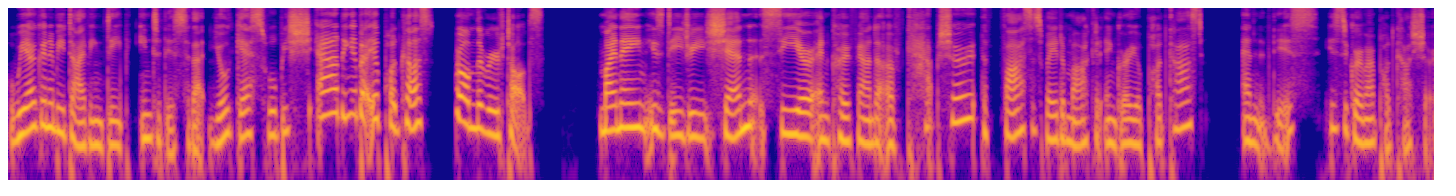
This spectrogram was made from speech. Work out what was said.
We are going to be diving deep into this so that your guests will be shouting about your podcast from the rooftops. My name is Deidre Tshen, CEO and co founder of Capsho, the fastest way to market and grow your podcast. And this is the Grow My Podcast Show.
